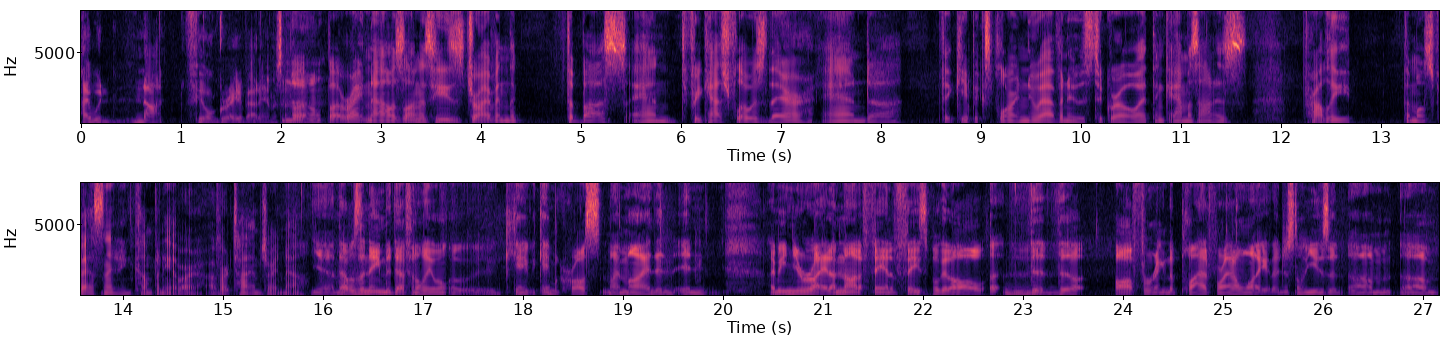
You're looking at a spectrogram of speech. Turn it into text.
I would not feel great about Amazon. No. But, but right now, as long as he's driving the the bus, and free cash flow is there, and uh, they keep exploring new avenues to grow. I think Amazon is probably the most fascinating company of our of our times right now. Yeah, that was a name that definitely uh, came came across my mind, and and I mean you're right. I'm not a fan of Facebook at all. Uh, the the offering, the platform, I don't like it. I just don't use it. Um, um,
